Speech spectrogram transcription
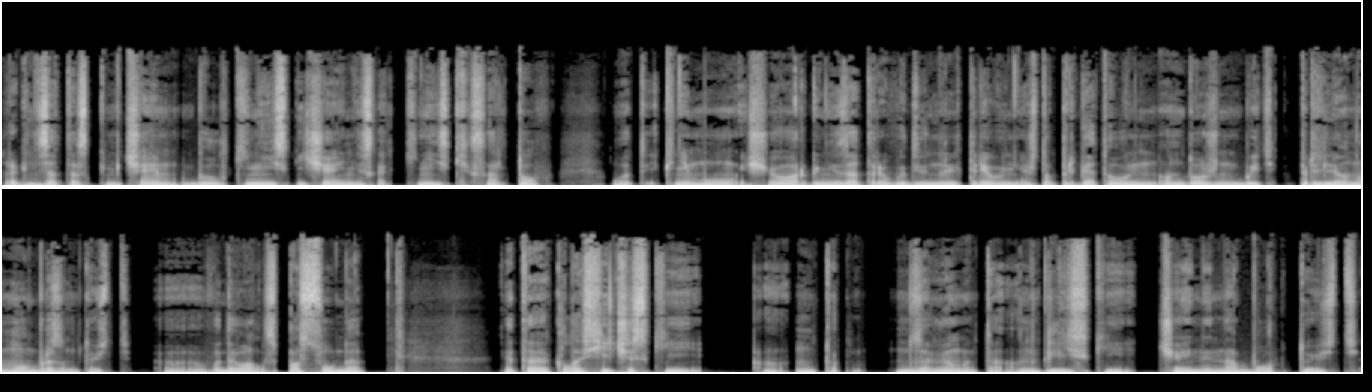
организаторским чаем был кенийский чай, несколько кенийских сортов. Вот, и к нему еще организаторы выдвинули требование, что приготовлен он должен быть определенным образом, то есть э, выдавалась посуда. Это классический ну так назовем это английский чайный набор, то есть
